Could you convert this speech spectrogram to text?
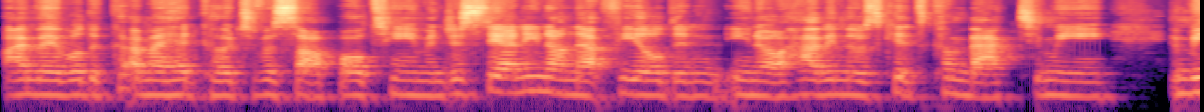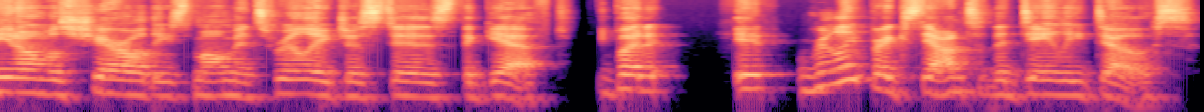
I'm able to I'm a head coach of a softball team and just standing on that field and you know having those kids come back to me and being able to share all these moments really just is the gift. But it really breaks down to the daily dose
